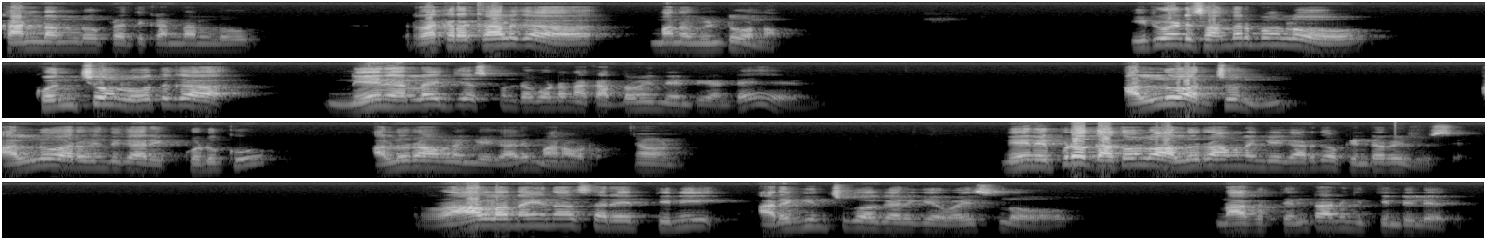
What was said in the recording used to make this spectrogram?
ఖండనలు ప్రతి ఖండనలు రకరకాలుగా మనం వింటూ ఉన్నాం. ఇటువంటి సందర్భంలో కొంచెం లోతుగా నేను అనలైజ్ చేసుకుంటే కూడా నాకు అర్థమైంది ఏంటి అంటే అల్లు అర్జున్ అల్లు అరవింద్ గారి కొడుకు అల్లు రామలింగి గారి మనవడు. అవును. నేను ఎప్పుడో గతంలో అల్లు రామలింగి గారిది ఒక ఇంటర్వ్యూ చూశాను రాళ్ళనైనా సరే తిని అరిగించుకోగలిగే వయసులో నాకు తినడానికి తిండి లేదు.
